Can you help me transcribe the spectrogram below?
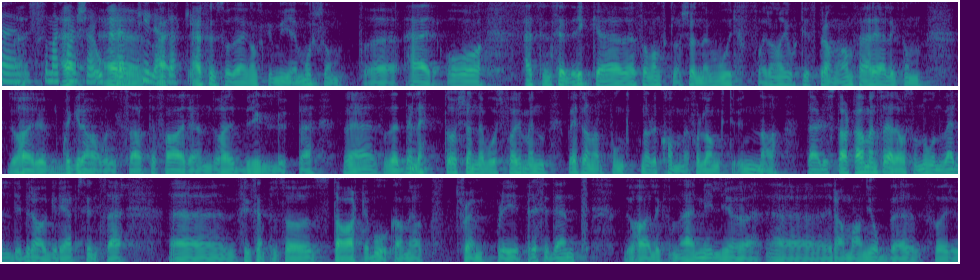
eh, som jeg kanskje har opplevd tidligere bøker. Jeg, jeg, syns jo det er ganske mye morsomt uh, her. Og jeg syns heller ikke det er så vanskelig å skjønne hvorfor han har gjort de sprangene. For her er liksom, du har begravelser til faren, du har bryllupet. Det, så det, det, er lett å skjønne hvorfor, men på et eller annet punkt når det kommer for langt unna der du starta. Men så er det også noen veldig bra grep, syns jeg. Uh, for så starter boka med at Trump blir president. Du har liksom det her miljøramma. Han jobber for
